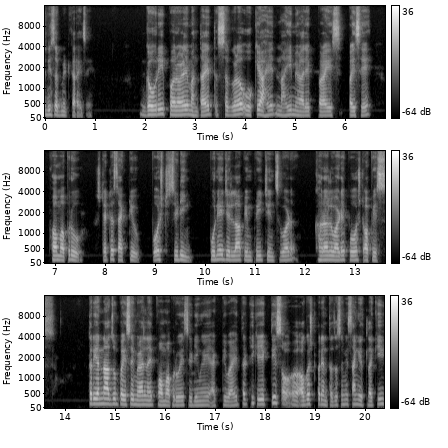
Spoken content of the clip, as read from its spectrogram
रिसबमिट करायचं आहे गौरी परळे म्हणतायत सगळं ओके आहे नाही मिळाले प्राईस पैसे. Form approve status active post seeding Pune जिल्हा पिंपरी चिंचवड खरलवाडे पोस्ट ऑफिस तर यांना अजून पैसे मिळाले नाहीत. फॉर्म अप्रूव्ह आहे सीडीमुळे ऍक्टिव्ह ॲक्टिव्ह आहे. तर ठीक आहे एकतीस ऑगस्टपर्यंत जसं मी सांगितलं की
